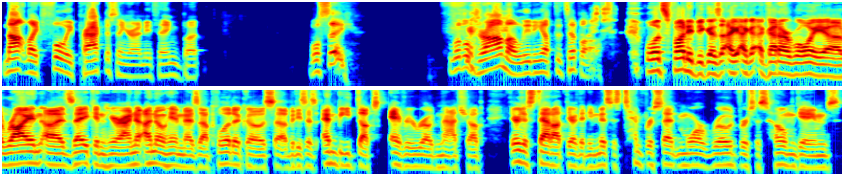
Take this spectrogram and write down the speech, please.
not like fully practicing or anything, but we'll see little drama leading up to tip off. Well, it's funny because I, I got our boy uh, Ryan uh, Zake in here. I know, I know him as a uh, Politicos, uh, but he says Embiid ducks every road matchup. There's a stat out there that he misses 10% more road versus home games.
